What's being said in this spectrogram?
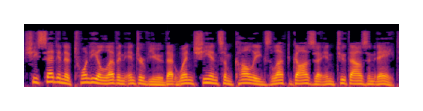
She said in a 2011 interview that when she and some colleagues left Gaza in 2008,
